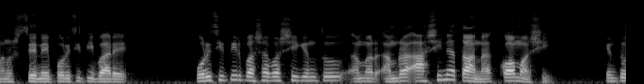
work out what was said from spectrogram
মানুষ চেনে, পরিচিতি বাড়ে। পরিচিতির পাশাপাশি কিন্তু আমার, আমরা আসি না তা না, কম আসি। কিন্তু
